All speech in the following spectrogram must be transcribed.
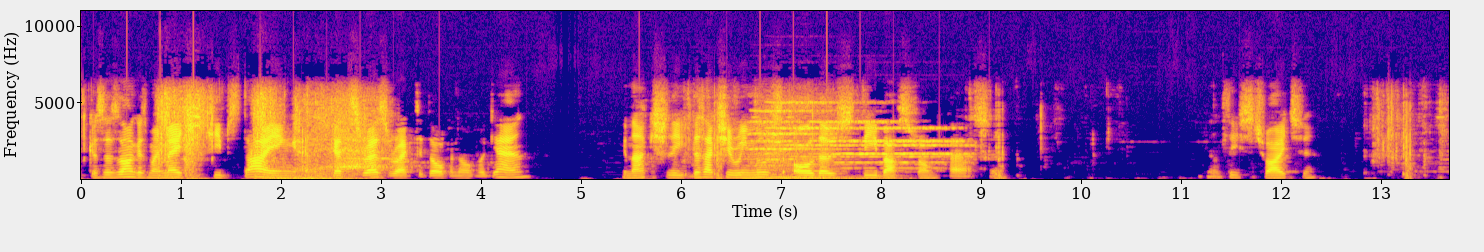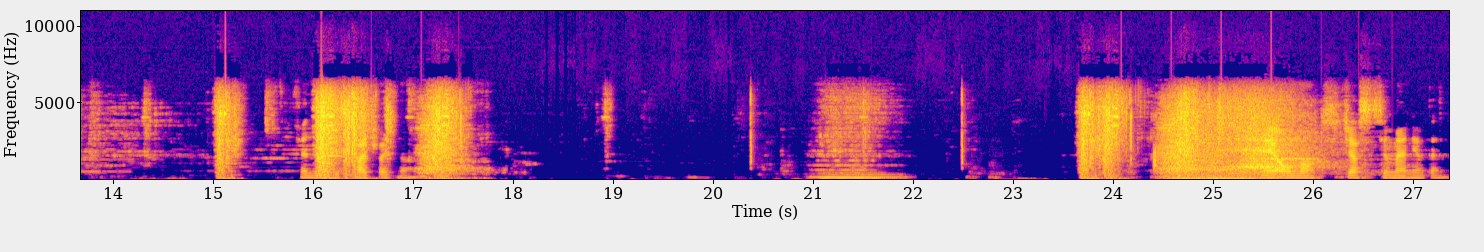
Because as long as my mage keeps dying and gets resurrected over and over again, can actually this actually removes all those debuffs from her so. At least try to finish this fight right now. Okay or not just too many of them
